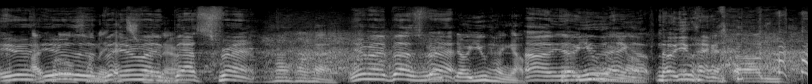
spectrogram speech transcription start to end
You're, I put you're, little something be- extra you're my in there. best friend. You're my best friend. No, you hang up. Uh, no, you, hang up. No, you hang up.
